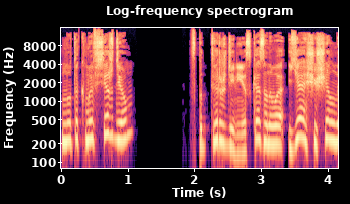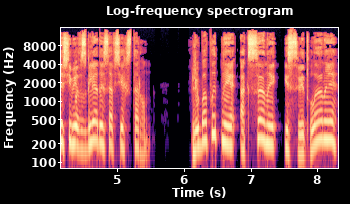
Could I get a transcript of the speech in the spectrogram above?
Ну так мы все ждем». В подтверждение сказанного я ощущал на себе взгляды со всех сторон. Любопытные Оксаны и Светланы,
